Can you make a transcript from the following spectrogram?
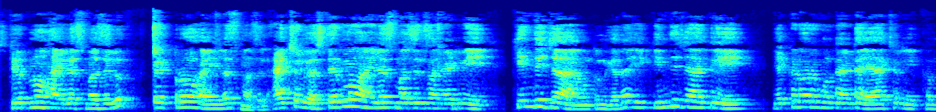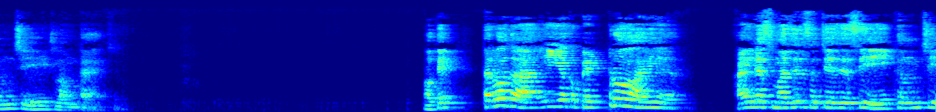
Sternohyalis muscle petrohyalis muscle. యాక్చువల్గా స్టెర్నోహైలస్ మజిల్స్ అనేటివి కింది జా ఉంటుంది కదా ఈ కింది జాకి ఎక్కడి వరకు ఉంటాయంటే యాక్చువల్లీ ఇక్కడ నుంచి ఇట్లా ఉంటాయి యాక్చువల్లీ ఓకే? తర్వాత ఈ యొక్క పెట్రో హై హైలెస్ మజిల్స్ వచ్చేసేసి ఇక్కడ నుంచి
